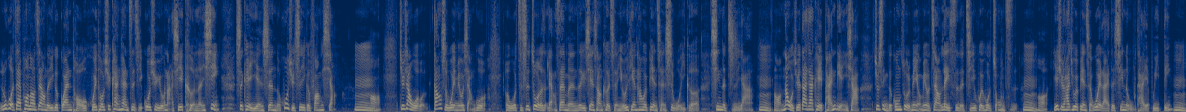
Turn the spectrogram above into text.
如果再碰到这样的一个关头，回头去看看自己过去有哪些可能性是可以延伸的，或许是一个方向。嗯哦，就像我当时我也没有想过，呃，我只是做了两三门这个线上课程，有一天它会变成是我一个新的职涯。嗯哦，那我觉得大家可以盘点一下，就是你的工作里面有没有这样类似的机会或种子。嗯哦，也许它就会变成未来的新的舞台，也不一定。嗯，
